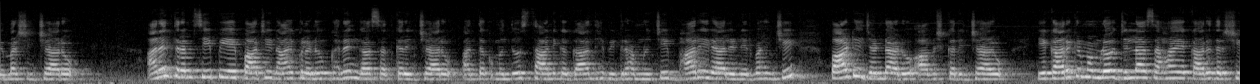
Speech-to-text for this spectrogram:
విమర్శించారు. అనంతరం సిపిఐ పార్టీ నాయకులను ఘనంగా సత్కరించారు. అంతకుముందు స్థానిక గాంధీ విగ్రహం నుంచి భారీ ర్యాలీ నిర్వహించి పార్టీ జెండాను ఆవిష్కరించారు. ఈ కార్యక్రమంలో జిల్లా సహాయ కార్యదర్శి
